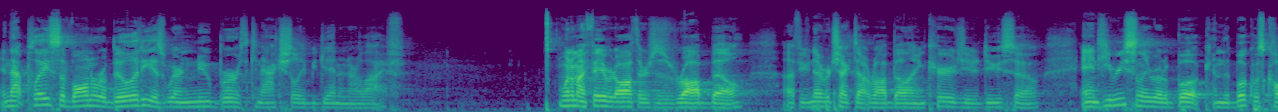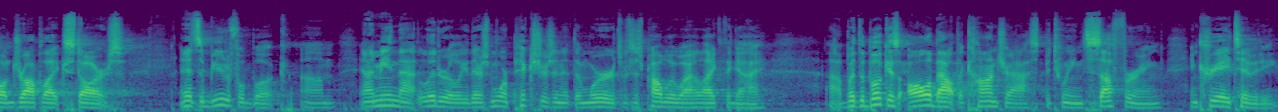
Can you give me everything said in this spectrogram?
And that place of vulnerability is where new birth can actually begin in our life. One of my favorite authors is Rob Bell. Uh, if you've never checked out Rob Bell, I encourage you to do so. And he recently wrote a book, and the book was called Drop Like Stars. And it's a beautiful book. Um, and I mean that literally. There's more pictures in it than words, which is probably why I like the guy. Uh, but the book is all about the contrast between suffering and creativity.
